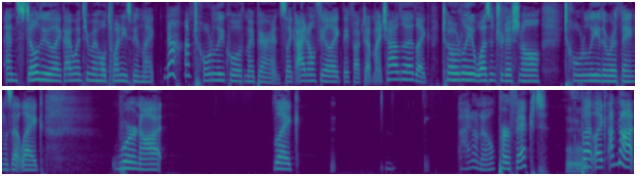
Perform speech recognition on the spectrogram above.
and still do like I went through my whole 20s being like, "Nah, I'm totally cool with my parents. Like I don't feel like they fucked up my childhood. Like totally it wasn't traditional. Totally there were things that like were not like I don't know, perfect. Mhm. But like I'm not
